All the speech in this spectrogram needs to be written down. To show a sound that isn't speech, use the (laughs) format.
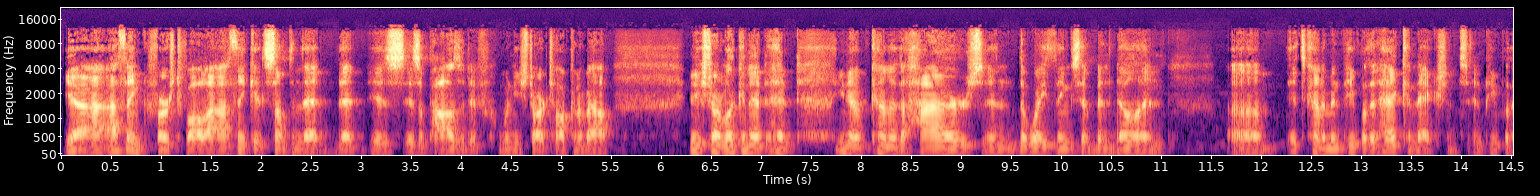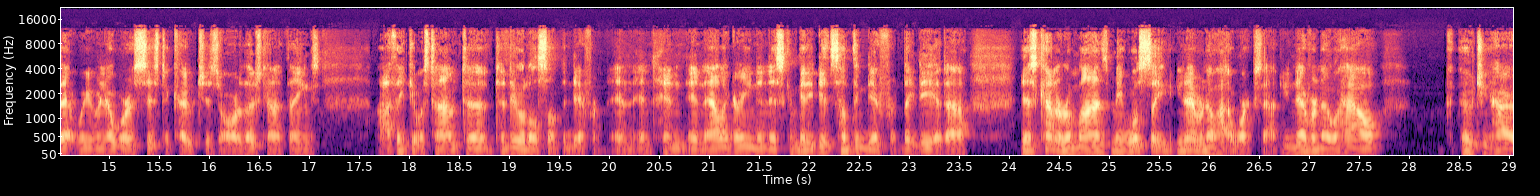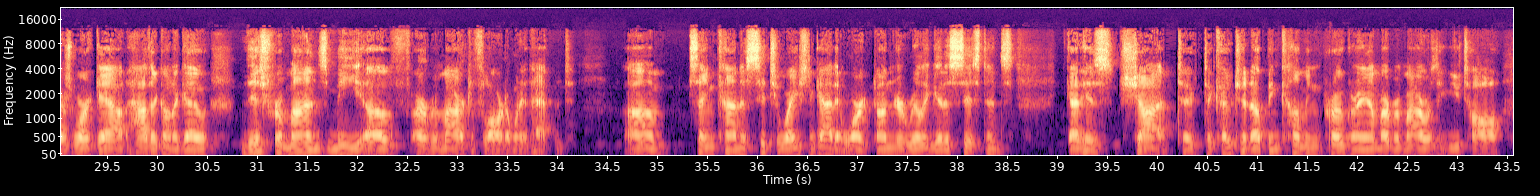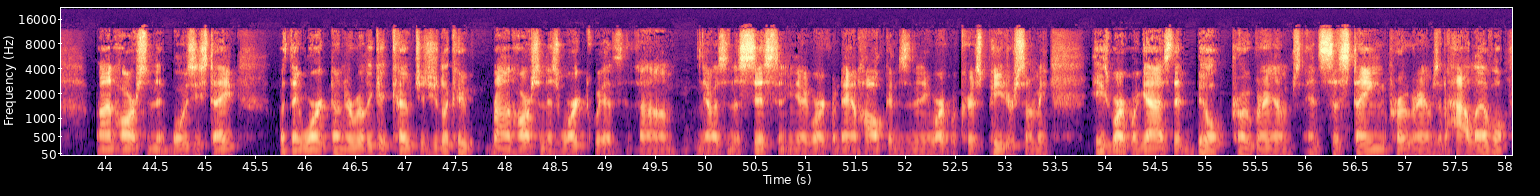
Yeah, I think first of all, I think it's something that that is is a positive when you start talking about. You, start looking at, at you know kind of the hires and the way things have been done. Um, it's kind of been people that had connections and people that we know were assistant coaches or those kind of things I think it was time to to do a little something different. And and and, and Allen Greene and this committee did something different. They did. Uh, this kind of reminds me. We'll see. You never know how it works out. You never know how coaching hires work out, how they're going to go. This reminds me of Urban Meyer to Florida when it happened. Um, same kind of situation. A guy that worked under really good assistants, got his shot to to coach an up and coming program. Urban Meyer was at Utah. Bryan Harsin at Boise State but they worked under really good coaches. You look who Bryan Harsin has worked with, um, you know, as an assistant. You know, he worked with Dan Hawkins, and then he worked with Chris Peterson. I mean, he's worked with guys that built programs and sustained programs at a high level,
